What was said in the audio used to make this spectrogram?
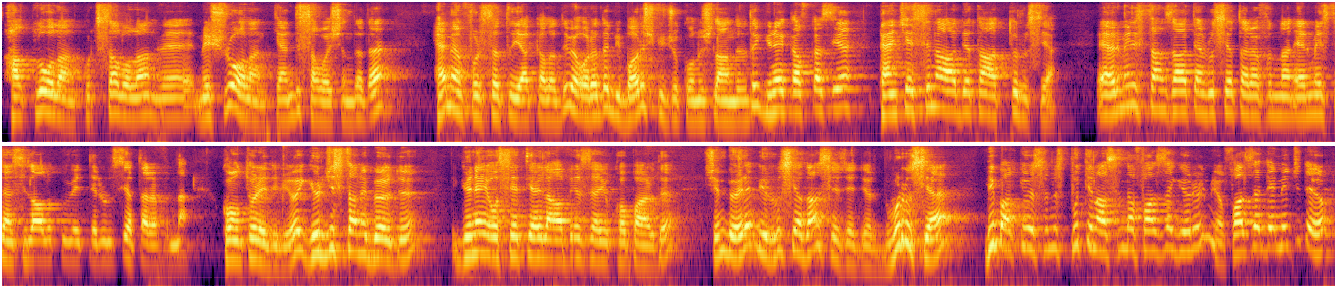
haklı olan, kutsal olan ve meşru olan kendi savaşında da hemen fırsatı yakaladı ve orada bir barış gücü konuşlandırdı. Güney Kafkasya pençesini adeta attı Rusya. Ermenistan zaten Rusya tarafından, Ermenistan Silahlı Kuvvetleri Rusya tarafından kontrol ediliyor. Gürcistan'ı böldü. Güney Ossetya ile Abezya'yı kopardı. Şimdi böyle bir Rusya'dan söz ediyoruz. Bu Rusya Bir bakıyorsunuz Putin aslında fazla görülmüyor. Fazla demeci de yok.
